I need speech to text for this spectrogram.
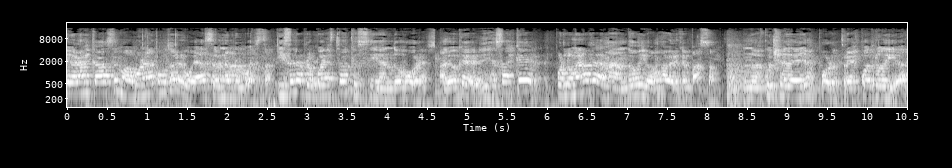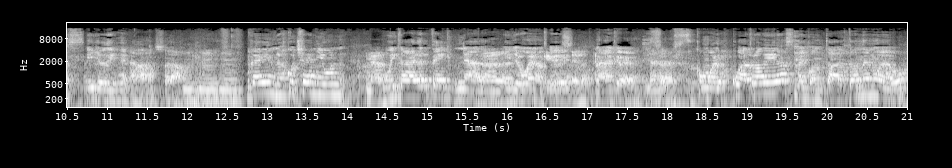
llegar a mi casa me voy a poner en la computadora y voy a hacer una propuesta. Hice la propuesta que sí en dos horas. Algo que dije, ¿sabes qué? Por lo menos la mando y vamos a ver qué pasa. No escuché de ellos por 3, 4 días y yo dije nada, o sea, ok, no escuché ni un Nada. we gotta think nada. Nada. Y yo, bueno, grosero. Nada que ver. Como a los 4 días me contactan de nuevo.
